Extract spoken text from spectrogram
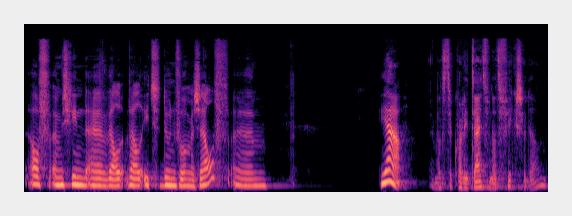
Of uh, misschien wel, wel iets te doen voor mezelf. Um, ja. En wat is de kwaliteit van dat fixen dan?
